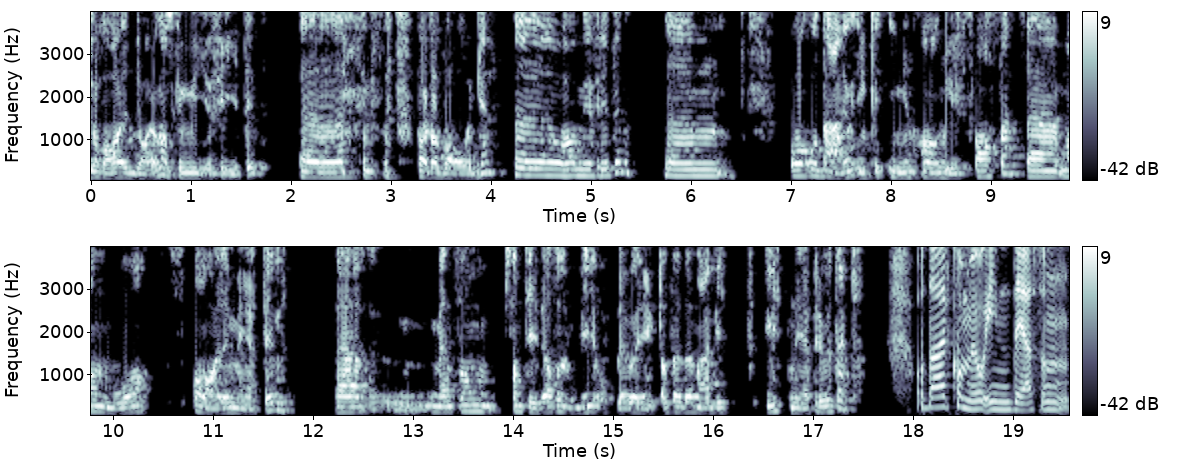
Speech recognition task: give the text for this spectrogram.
Du har, du har jo ganske mye fritid. Eh, det var valget eh, å ha mye fritid. Eh, og, det er jo egentlig ingen annen livsfase man må spare mer til. Men som, samtidig, altså, vi opplever egentlig at den er litt, litt nedprioritert. Og der kommer jo inn det som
